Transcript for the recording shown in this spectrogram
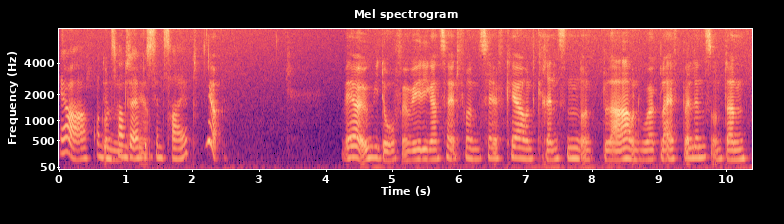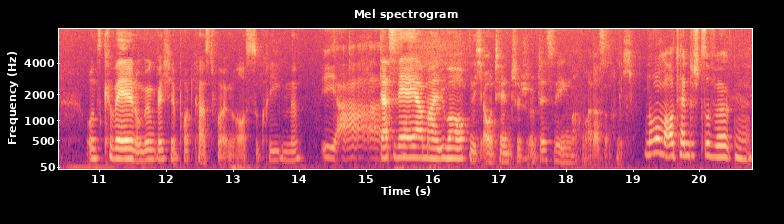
ja, und jetzt und, haben wir ein ja. bisschen Zeit. Ja wäre irgendwie doof, wenn wir hier die ganze Zeit von Self-Care und Grenzen und bla und Work-Life-Balance und dann uns quälen, um irgendwelche Podcast-Folgen rauszukriegen, ne? Ja. Das wäre ja mal überhaupt nicht authentisch und deswegen machen wir das auch nicht. Nur um authentisch zu wirken.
